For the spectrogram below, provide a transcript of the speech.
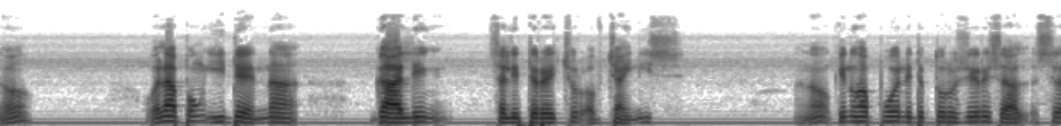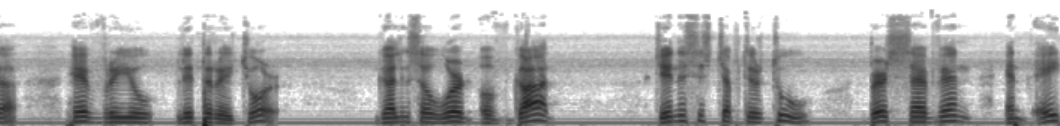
No? Wala pong Eden na galing sa literature of Chinese. Ano? Kinuha po ni Dr. Jose Rizal sa Hebrew literature. Galing sa Word of God. Genesis chapter 2, verse 7 and 8.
